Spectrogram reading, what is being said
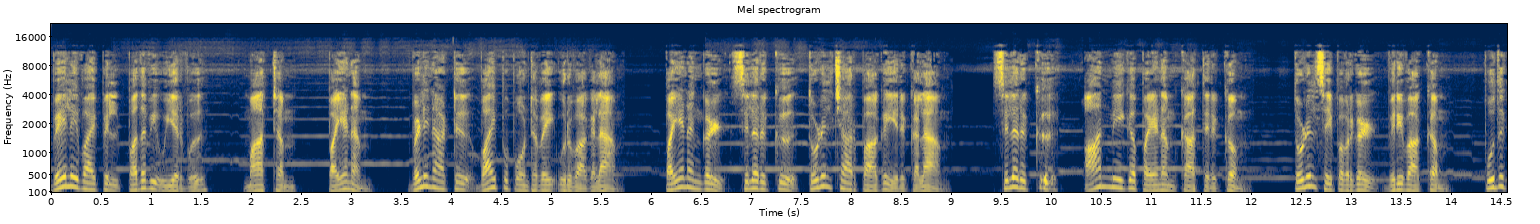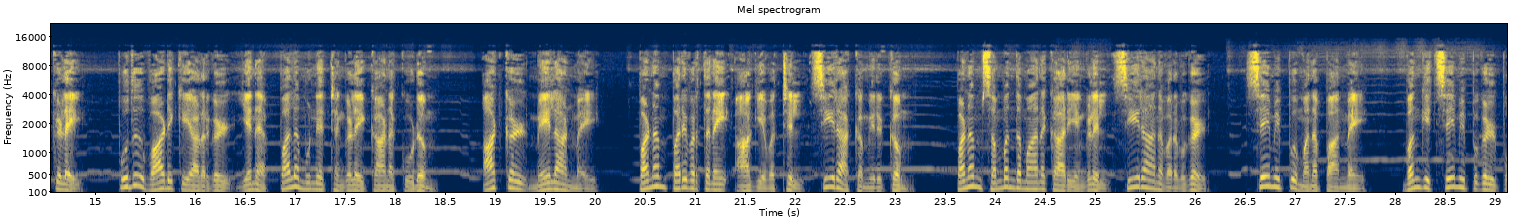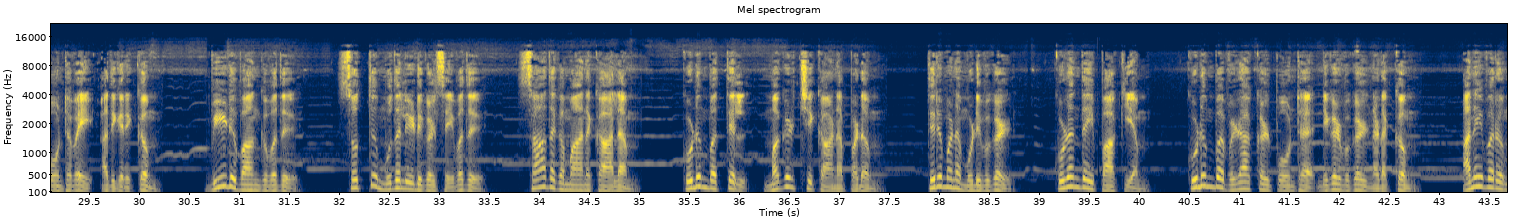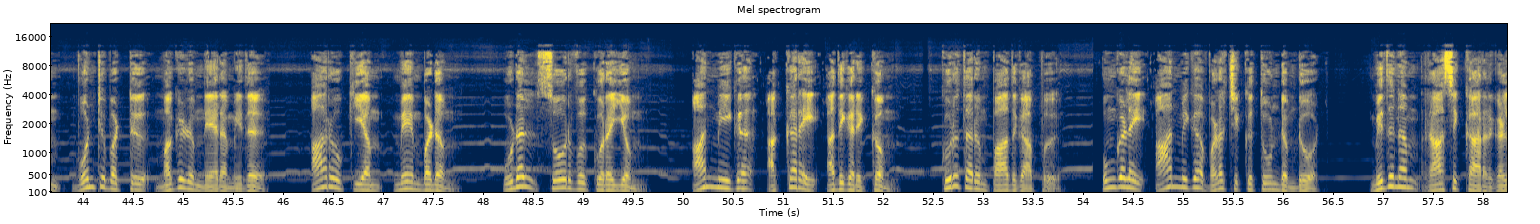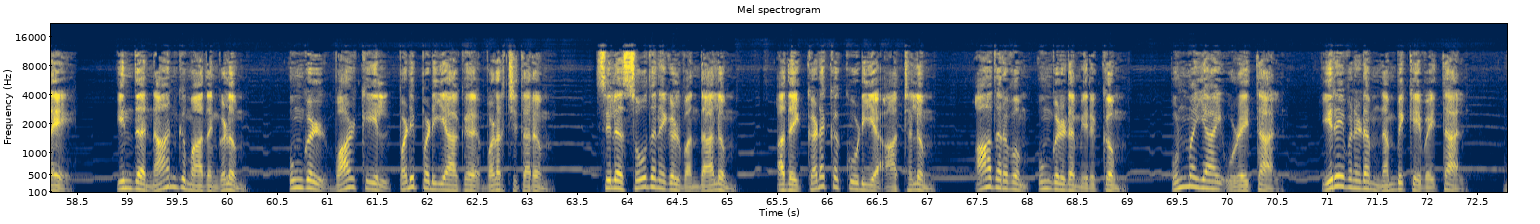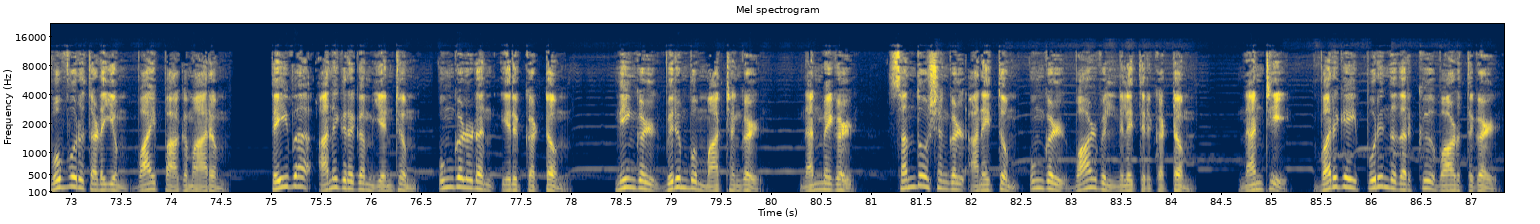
வேலைவாய்ப்பில் பதவி உயர்வு மாற்றம் பயணம் வெளிநாட்டு வாய்ப்பு போன்றவை உருவாகலாம். பயணங்கள் சிலருக்கு தொழில்சார்பாக இருக்கலாம். சிலருக்கு ஆன்மீக பயணம் காத்திருக்கும். தொழில் செய்பவர்கள் விரிவாக்கம் புது கிளை புது வாடிக்கையாளர்கள் என பல முன்னேற்றங்களை காணக்கூடும். ஆட்கள் மேலாண்மை பணம் பரிவர்த்தனை ஆகியவற்றில் சீராக்கம் இருக்கும். பணம் சம்பந்தமான காரியங்களில் சீரான வரவுகள் சேமிப்பு மனப்பான்மை வங்கி சேமிப்புகள் போன்றவை அதிகரிக்கும். வீடு வாங்குவது சொத்து முதலீடுகள் செய்வது சாதகமான காலம். குடும்பத்தில் மகிழ்ச்சி காணப்படும். திருமண முடிவுகள் குழந்தை பாக்கியம் குடும்ப விழாக்கள் போன்ற நிகழ்வுகள் நடக்கும். அனைவரும் ஒன்றுபட்டு மகிழும் நேரம் இது. ஆரோக்கியம் மேம்படும். உடல் சோர்வு குறையும். ஆன்மீக அக்கறை அதிகரிக்கும். குருதரும் பாதுகாப்பு. உங்களை ஆன்மீக வளர்ச்சிக்கு தூண்டும் டோட். மிதுனம் ராசிக்காரர்களே இந்த நான்கு மாதங்களும் உங்கள் வாழ்க்கையில் படிப்படியாக வளர்ச்சி தரும். சில சோதனைகள் வந்தாலும் அதை கடக்கக்கூடிய ஆற்றலும் ஆதரவும் உங்களிடம் இருக்கும். உண்மையாய் உழைத்தால் இறைவனிடம் நம்பிக்கை வைத்தால் ஒவ்வொரு தடையும் வாய்ப்பாக மாறும். தெய்வ அனுகிரகம் என்றும் உங்களுடன் இருக்கட்டும். நீங்கள் விரும்பும் மாற்றங்கள் நன்மைகள் சந்தோஷங்கள் அனைத்தும் உங்கள் வாழ்வில் நிலைத்திருக்கட்டும். நன்றி. வருகை புரிந்ததற்கு வாழ்த்துகள்.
